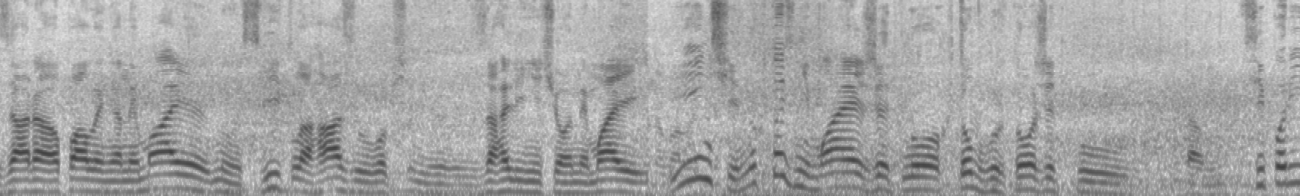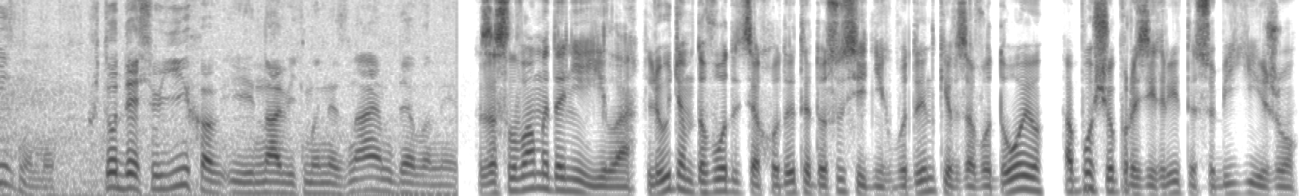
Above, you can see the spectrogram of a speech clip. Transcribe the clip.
Зараз опалення немає, ну, світла, газу, взагалі, нічого немає. Інші, ну хто знімає житло, хто в гуртожитку, там всі по-різному. Хто десь уїхав, і навіть ми не знаємо, де вони. За словами Даніїла, людям доводиться ходити до сусідніх будинків за водою або щоб розігріти собі їжу.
